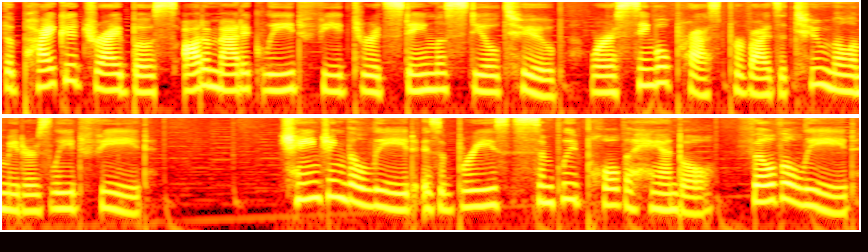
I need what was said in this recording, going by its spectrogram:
The Pica Dry boasts automatic lead feed through its stainless steel tube, where a single press provides a 2mm lead feed. Changing the lead is a breeze simply pull the handle, fill the lead,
